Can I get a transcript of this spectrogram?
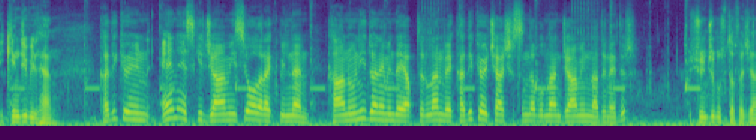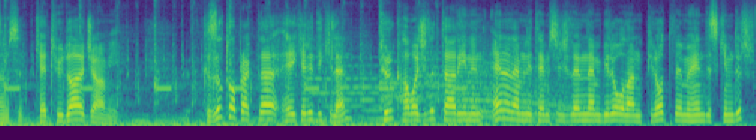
İkinci Wilhelm. Kadıköy'ün en eski camisi olarak bilinen Kanuni döneminde yaptırılan ve Kadıköy çarşısında bulunan caminin adı nedir? Üçüncü Mustafa Camisi. Kethüda Camii. Kızıl Toprak'ta heykeli dikilen Türk havacılık tarihinin en önemli temsilcilerinden biri olan pilot ve mühendis kimdir?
